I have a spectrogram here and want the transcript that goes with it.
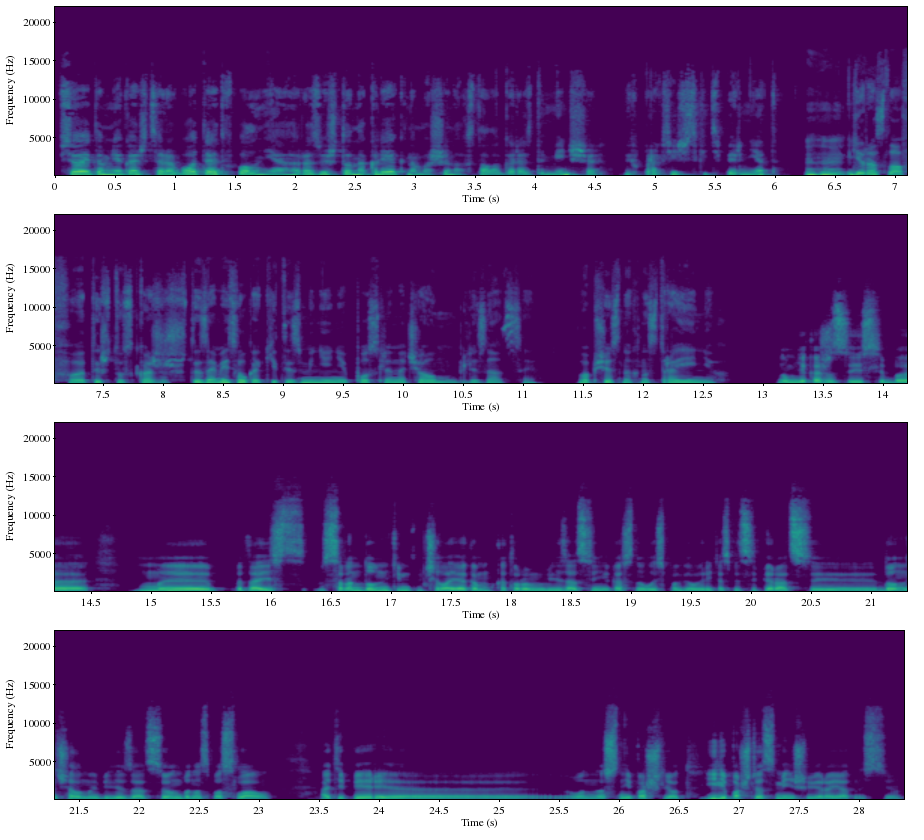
Все это, мне кажется, работает вполне, разве что наклеек на машинах стало гораздо меньше, их практически теперь нет. Угу. Ярослав, ты что скажешь? Ты заметил какие-то изменения после начала мобилизации в общественных настроениях? Ну, мне кажется, если бы мы пытались с рандомным человеком, которого мобилизация не коснулась, поговорить о спецоперации до начала мобилизации, он бы нас послал. А теперь э, он нас не пошлет. Или пошлет с меньшей вероятностью.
